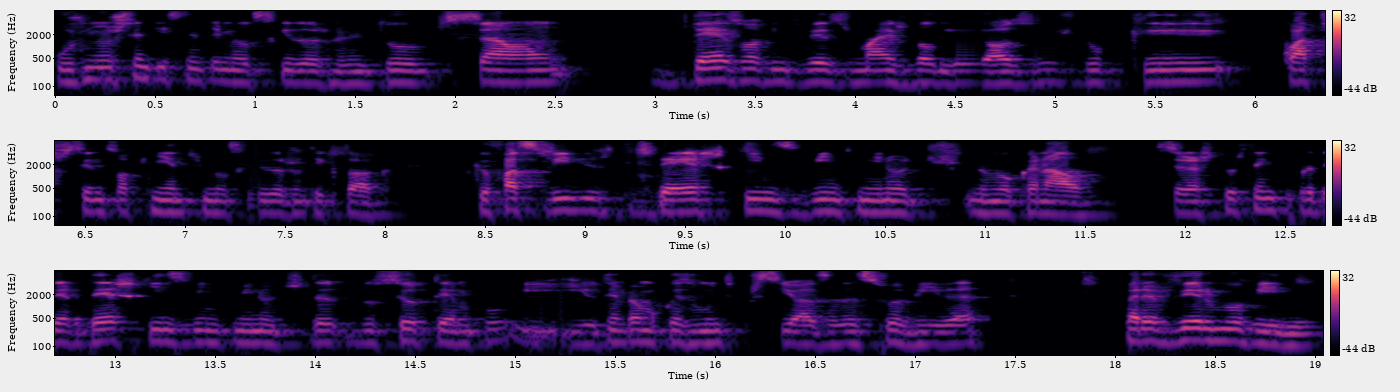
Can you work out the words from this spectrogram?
Os meus 170 mil seguidores no YouTube são 10 ou 20 vezes mais valiosos do que 400 ou 500 mil seguidores no TikTok. Porque eu faço vídeos de 10, 15, 20 minutos no meu canal seja, as pessoas têm que perder 10, 15, 20 minutos de, do seu tempo, e, e, o tempo é uma coisa muito preciosa da sua vida, para ver o meu vídeo.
